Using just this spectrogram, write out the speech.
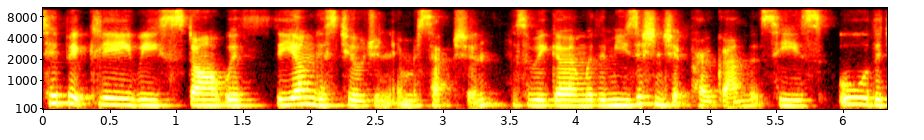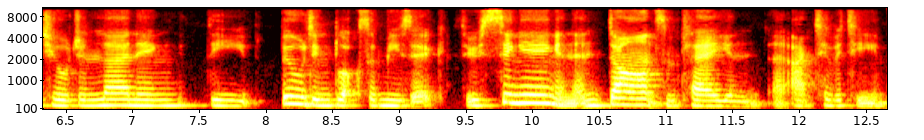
typically we start with the youngest children in reception. So we go in with a musicianship program that sees all the children learning the building blocks of music through singing and, and dance and play and uh, activity,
